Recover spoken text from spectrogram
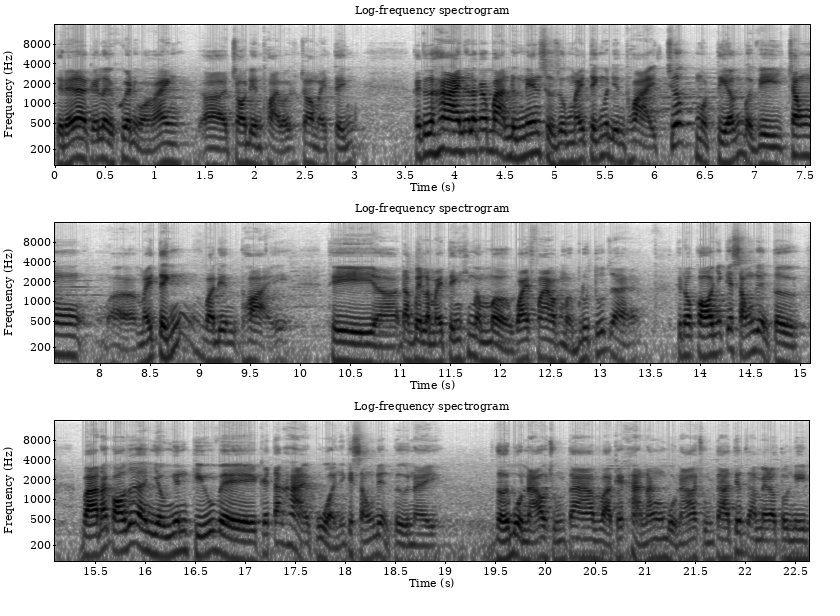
Thì đấy là cái lời khuyên của anh uh, cho điện thoại và cho máy tính. Cái thứ hai nữa là các bạn đừng nên sử dụng máy tính và điện thoại trước một tiếng bởi vì trong uh, máy tính và điện thoại thì uh, đặc biệt là máy tính khi mà mở wifi hoặc mở bluetooth ra ấy, thì nó có những cái sóng điện tử và đã có rất là nhiều nghiên cứu về cái tác hại của những cái sóng điện tử này tới bộ não của chúng ta và cái khả năng bộ não của chúng ta tiết ra melatonin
